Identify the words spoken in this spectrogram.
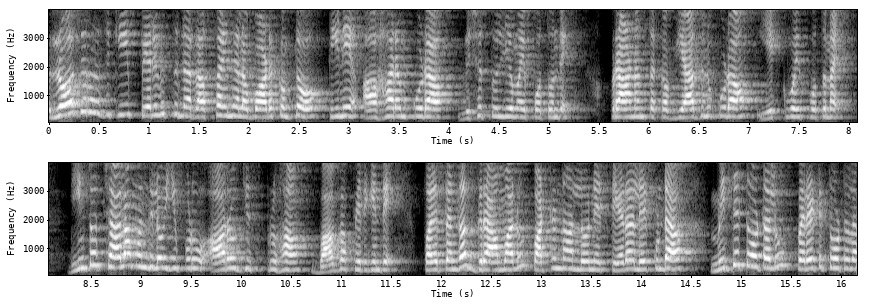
రోజు రోజుకి పెరుగుతున్న రసాయనాల వాడకంతో తినే ఆహారం కూడా విషతుల్యమైపోతుంది. ప్రాణాంతక వ్యాధులు కూడా ఎక్కువైపోతున్నాయి. దీంతో చాలా మందిలో ఇప్పుడు ఆరోగ్య స్పృహ బాగా పెరిగింది. ఫలితంగా గ్రామాలు పట్టణాల్లోనే తేడా లేకుండా మిద్దె తోటలు పెరటి తోటల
